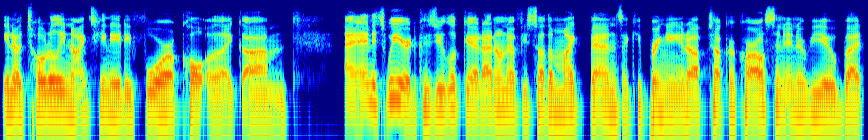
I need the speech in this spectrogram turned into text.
you know, totally 1984, cult, like, um, and, it's weird because you look at I don't know if you saw the Mike Benz. I keep bringing it up, Tucker Carlson interview, but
